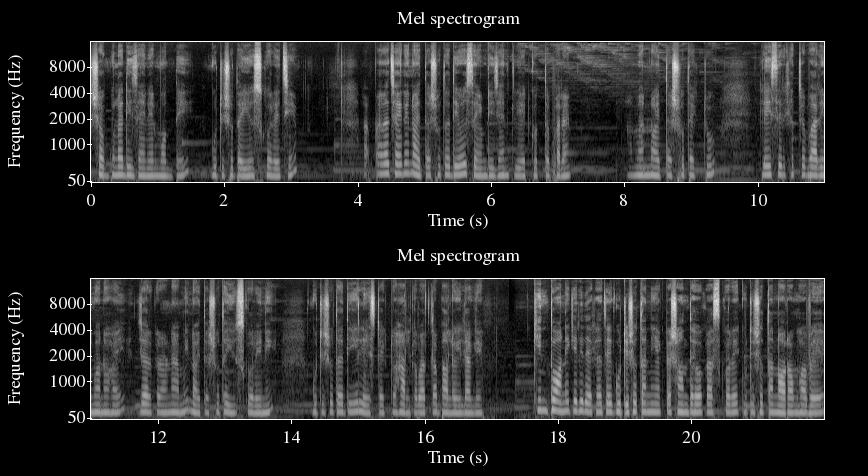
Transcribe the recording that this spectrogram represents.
সবগুলা ডিজাইনের মধ্যেই গুটি সুতা ইউজ করেছি। আপনারা চাইলে নয়তা সুতা দিয়েও সেম ডিজাইন ক্রিয়েট করতে পারেন। আমার নয়তা সুতা একটু লেসের ক্ষেত্রে ভারী মনে হয়, যার কারণে আমি নয়তা সুতা ইউজ করিনি। গুটি সুতা দিয়ে লেসটা একটু হালকা পাতলা ভালোই লাগে। কিন্তু অনেকেরই দেখা যায় গুটি সুতা নিয়ে একটা সন্দেহ কাজ করে, গুটি সুতা নরম হবে,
